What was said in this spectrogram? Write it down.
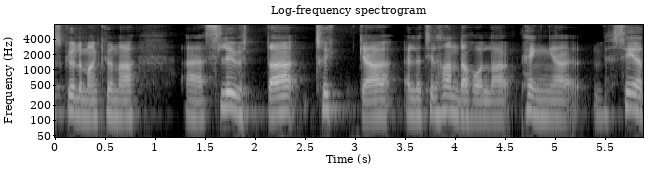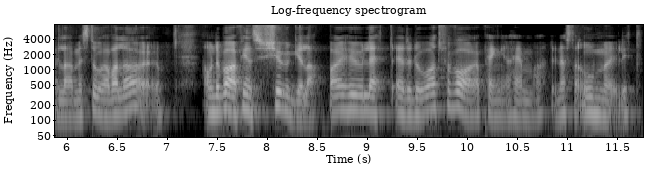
skulle man kunna Eh, sluta trycka eller tillhandahålla pengar, sedlar med stora valörer. Om det bara finns 20-lappar, hur lätt är det då att förvara pengar hemma? Det är nästan omöjligt.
